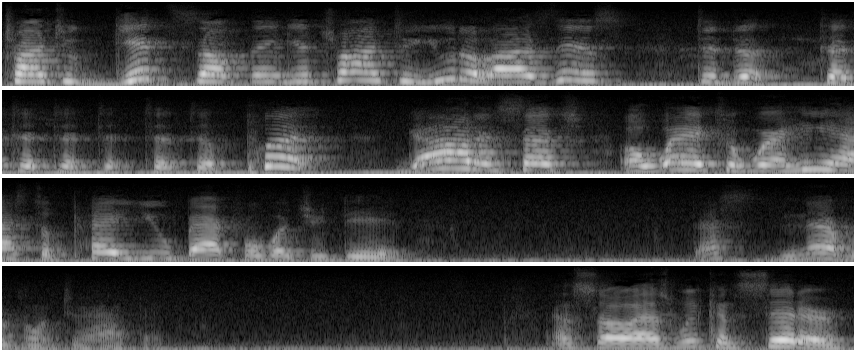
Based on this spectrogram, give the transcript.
trying to get something, you're trying to utilize this to, to, to, to, to, to, put God in such a way to where he has to pay you back for what you did. That's never going to happen. And so as we consider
